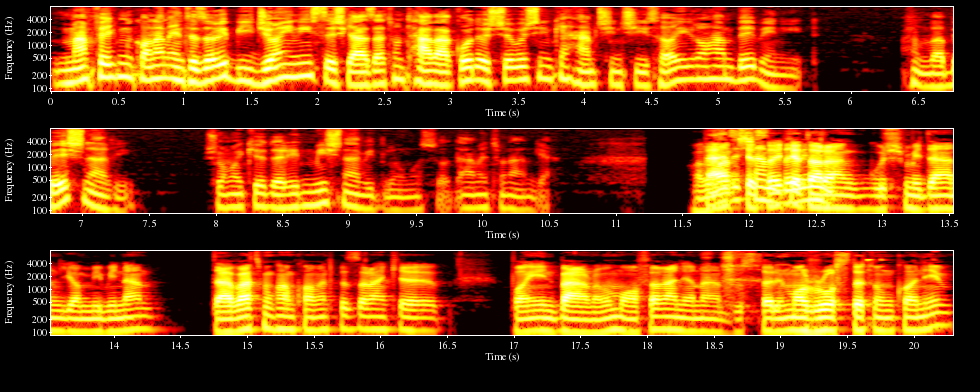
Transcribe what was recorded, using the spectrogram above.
من فکر می‌کنم انتظار بیجایی نیستش که ازتون توقع داشته باشیم که همچین چیزهایی رو هم ببینید. و بشنوید شما که دارید میشنوید لوموسو دمتون هم گرم حالا من هم کسایی که. دارن گوش میدن یا می‌بینن دعوت می‌کنم کامنت بذارن که با این برنامه موافقن یا نه دوست دارین ما رستتون کنیم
